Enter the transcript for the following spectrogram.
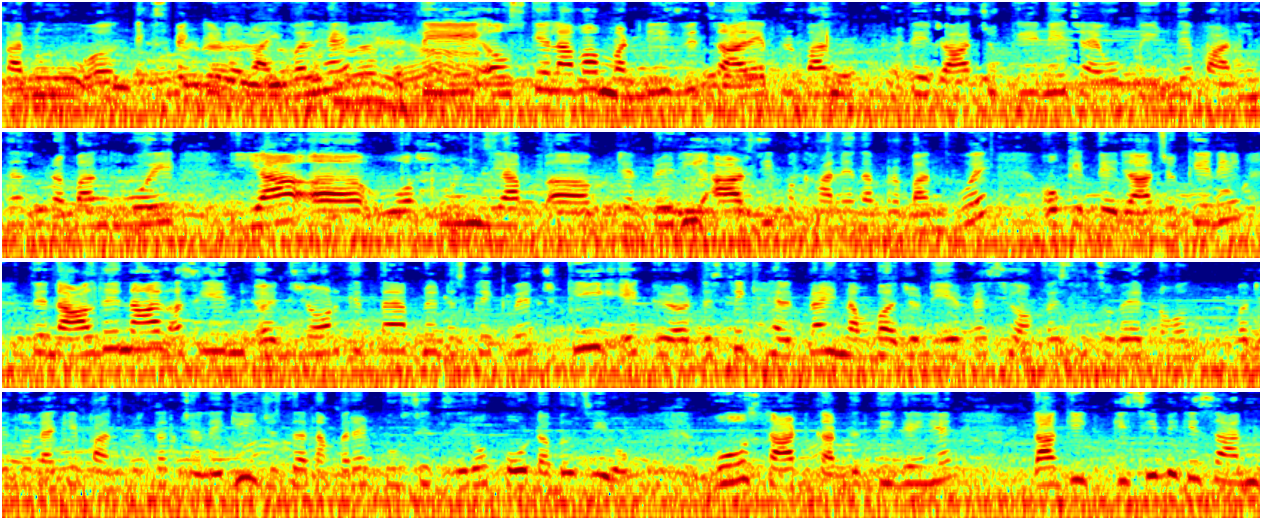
ਸਾਨੂੰ ਐਕਸਪੈਕਟਡ ਅਰਾਈਵਲ ਹੈ ਤੇ ਉਸ ਦੇ ਇਲਾਵਾ ਮੰਡੀਜ਼ ਵਿੱਚ ਸਾਰੇ ਪ੍ਰਬੰਧ ਕੀਤੇ ਜਾ ਚੁੱਕੇ ਨੇ, ਚਾਹੇ ਉਹ ਪੀਣ ਦੇ ਪਾਣੀ ਦਾ ਪ੍ਰਬੰਧ ਹੋਏ ਜਾਂ ਵਾਸ਼ਰੂਮਸ ਜਾਂ ਟੈਂਪਰੇਰੀ ਆਰਜ਼ੀ ਪਖਾਨੇ ਦਾ ਪ੍ਰਬੰਧ ਹੋਏ, ਉਹ ਕੀਤੇ ਜਾ ਚੁੱਕੇ ਨੇ। ਤੇ ਨਾਲ ਦੇ ਨਾਲ ਅਸੀਂ ਇਨਸ਼ੋਰ ਕੀਤਾ ਹੈ ਆਪਣੇ ਡਿਸਟ੍ਰਿਕਟ ਵਿੱਚ ਕਿ ਇੱਕ ਡਿਸਟ੍ਰਿਕਟ ਹੈਲਪਲਾਈਨ ਨੰਬਰ ਜੋ ਡੀਐਫਐਸਸੀ ਆਫਿਸ ਵਿੱਚ ਸਵੇਰ 9 ਵਜੇ ਤੋਂ ਲੈ ਕੇ 5 ਵਜੇ ਤੱਕ ਚੱਲੇਗੀ ਜਿਸ ਦਾ ਨੰਬਰ ਹੈ 260400 ਉਹ ਸਟਾਰਟ ਕਰ ਦਿੱਤੀ ਗਈ ਹੈ, ਤਾਂ ਕਿ ਕਿਸੇ ਵੀ ਕਿਸਾਨ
